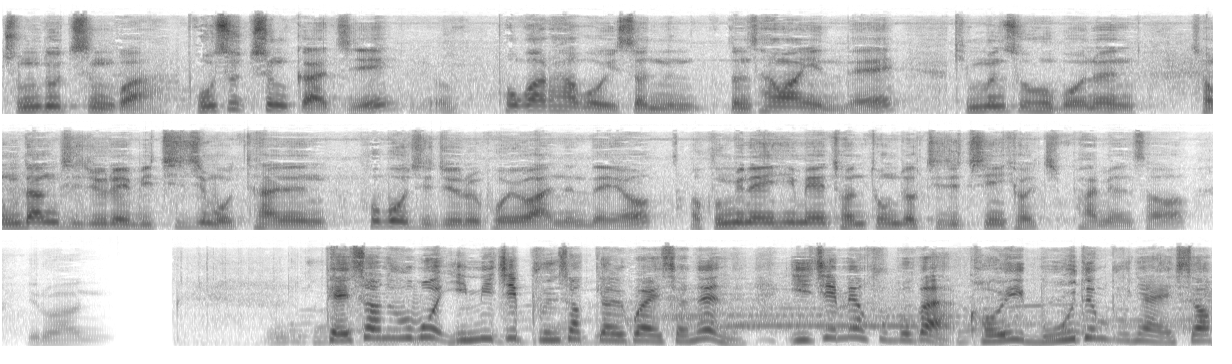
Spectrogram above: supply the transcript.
중도층과 보수층까지 포괄하고 있었던 상황인데 김문수 후보는 정당 지지율에 미치지 못하는 후보 지지율을 보여왔는데요. 국민의힘의 전통적 지지층이 결집하면서 이러한 대선 후보 이미지 분석 결과에서는 이재명 후보가 거의 모든 분야에서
